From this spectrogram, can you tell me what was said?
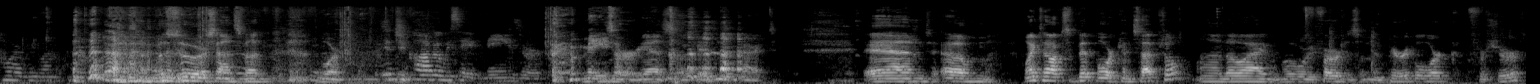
However you want. Mazur sounds fun, more In Chicago, we say mazer. Mazer, yes, okay, all right. And um, my talk's a bit more conceptual, uh, though I will refer to some empirical work for sure.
